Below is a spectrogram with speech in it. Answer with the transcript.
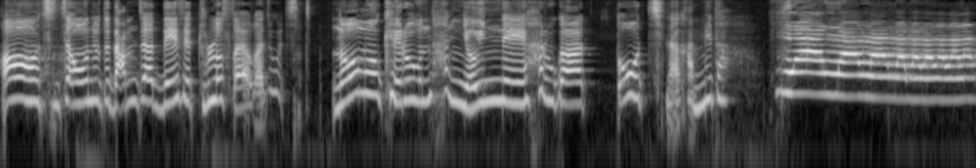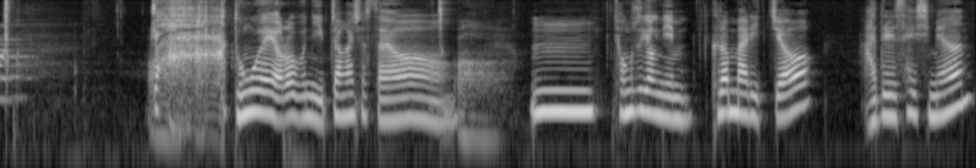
아 진짜 오늘도 남자 넷에 둘러싸여가지고 진짜 너무 괴로운 한 여인네 하루가 또 지나갑니다. 쫙 동호회 여러분이 입장하셨어요. 음, 정수경님, 그런 말이 있죠. 아들 셋이면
